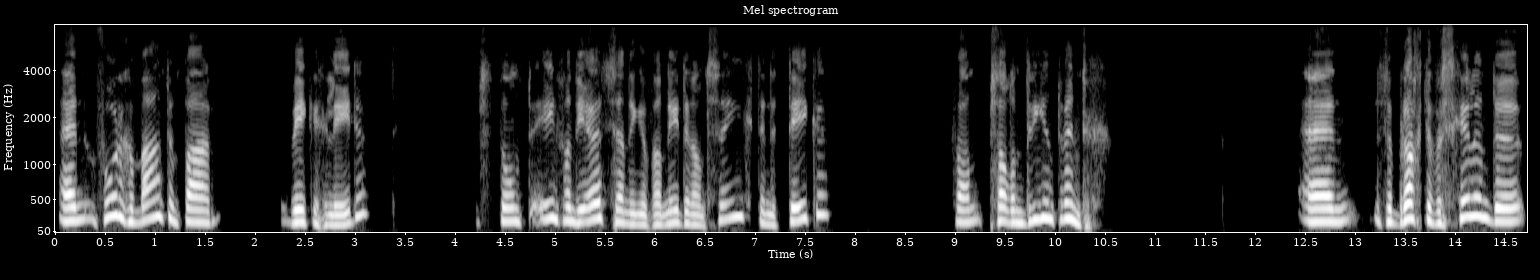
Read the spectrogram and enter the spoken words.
En vorige maand, een paar weken geleden, stond een van die uitzendingen van Nederland Zingt in het teken van Psalm 23. En ze brachten verschillende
